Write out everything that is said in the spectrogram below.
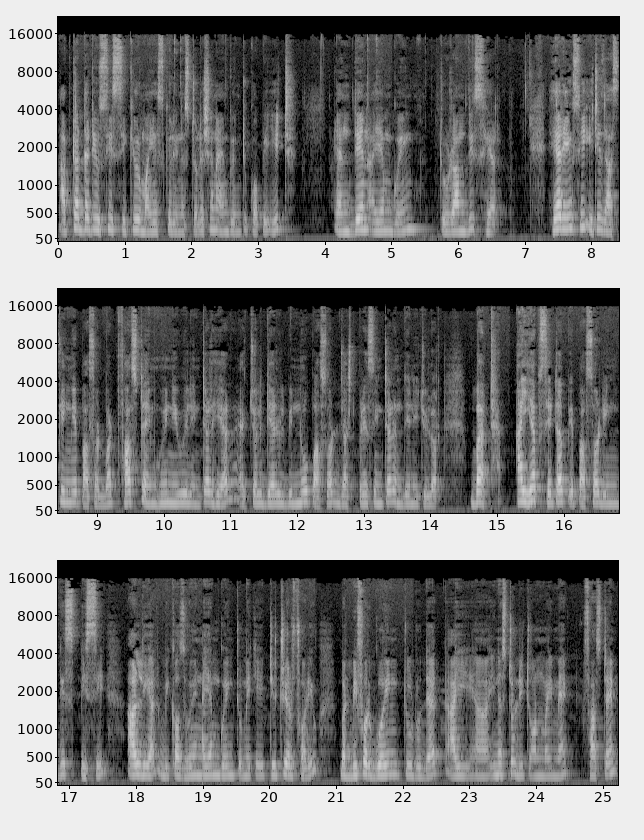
After that you see secure MySQL installation. I am going to copy it. And then I am going to run this here. Here you see it is asking me a password but first time when you will enter here actually there will be no password just press enter and then it will work. But I have set up a password in this PC earlier because when I am going to make a tutorial for you but before going to do that I uh, installed it on my Mac first time.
